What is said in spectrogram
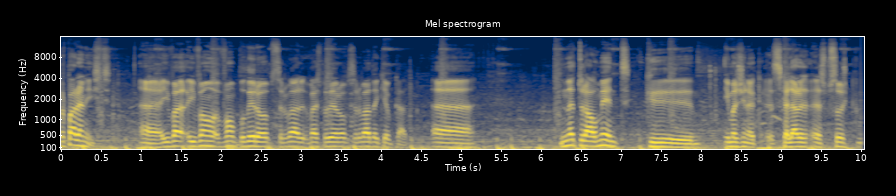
Repara nisto, uh, e, vai, e, vão, vão poder observar, vais poder observar daqui a bocado. Uh, naturalmente que, imagina, se calhar as pessoas que,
